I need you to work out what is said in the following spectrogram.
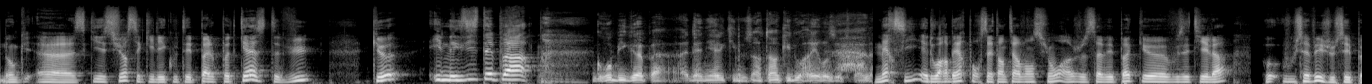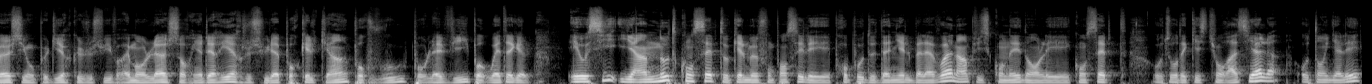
Donc, euh, ce qui est sûr, c'est qu'il écoutait pas le podcast, vu que il n'existait pas. Gros big up à, Daniel qui nous entend, qui doit rire aux étoiles. Merci Edouard Baird pour cette intervention. Hein. Je savais pas que vous étiez là. Oh, vous savez, je sais pas si on peut dire que je suis vraiment là sans rien derrière, je suis là pour quelqu'un, pour vous, pour la vie, pour... Ouais, ta gueule. Et aussi, il y a un autre concept auquel me font penser les propos de Daniel Balavoine, hein, puisqu'on est dans les concepts autour des questions raciales, autant y aller,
